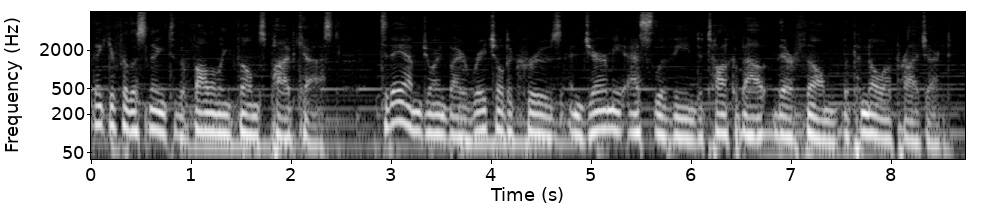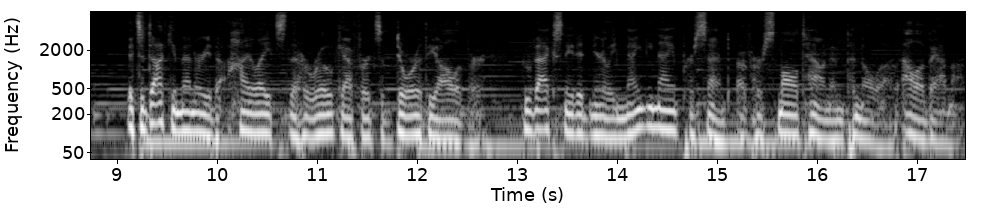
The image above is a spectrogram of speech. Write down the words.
Thank you for listening to the Following Films podcast. Today I'm joined by Rachael DeCruz and Jeremy S. Levine to talk about their film, The Panola Project. It's a documentary that highlights the heroic efforts of Dorothy Oliver, who vaccinated nearly 99% of her small town in Panola, Alabama,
